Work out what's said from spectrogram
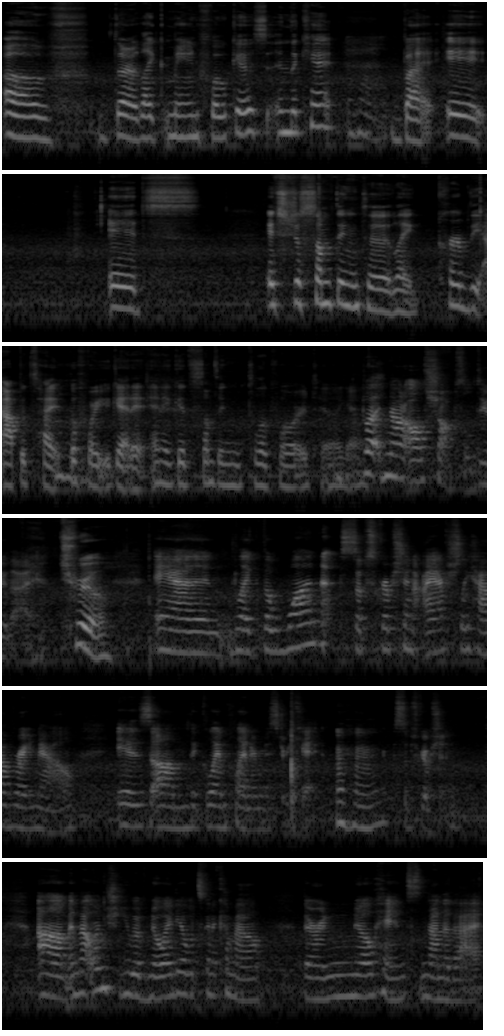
of their like main focus in the kit, Mm-hmm. but it it's it's just something to like curb the appetite Mhm. before you get it and it gets something to look forward to i guess But not all shops will do that. true And like the one subscription I actually have right now is um, the Glam Planner Mystery Kit mm-hmm. subscription. Um, and that one you have no idea what's going to come out. There are no hints, none of that.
